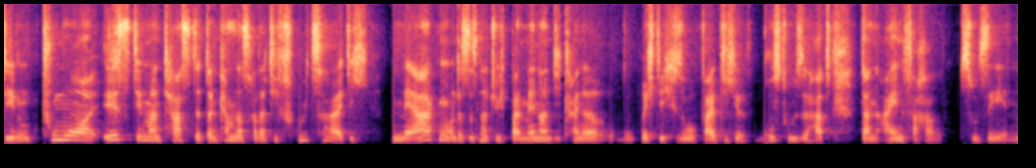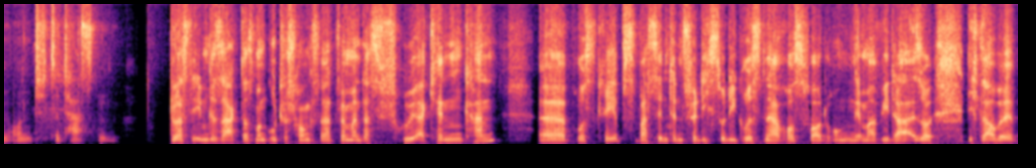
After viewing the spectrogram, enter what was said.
dem Tumor ist, den man tastet, dann kann man das relativ frühzeitig merken. Und das ist natürlich bei Männern, die keine richtig so weibliche Brustdrüse hat, dann einfacher zu sehen und zu tasten. Du hast eben gesagt, dass man gute Chancen hat, wenn man das früh erkennen kann, äh, Brustkrebs. Was sind denn für dich so die größten Herausforderungen immer wieder? Also ich glaube,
